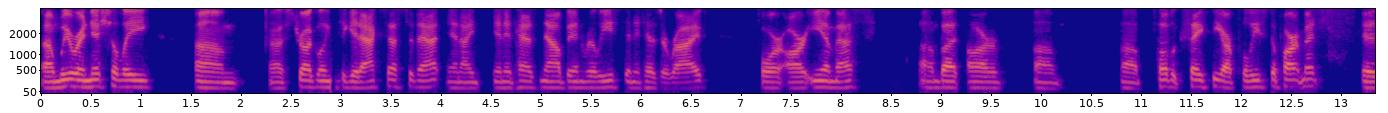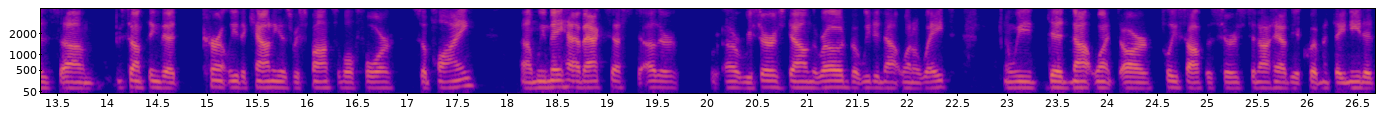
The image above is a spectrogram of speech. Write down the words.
Um, we were initially um, uh, struggling to get access to that, and I and it has now been released and it has arrived for our EMS, um, but our um, uh, public safety, our police department, is um, something that currently the county is responsible for supplying. we may have access to other uh, reserves down the road, but we did not want to wait and we did not want our police officers to not have the equipment they needed.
